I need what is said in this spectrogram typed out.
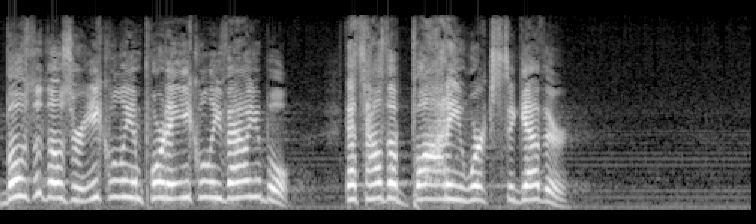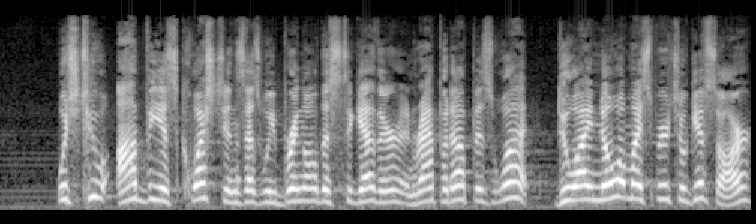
both of those are equally important, equally valuable? That's how the body works together. Which, two obvious questions as we bring all this together and wrap it up is what? Do I know what my spiritual gifts are?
